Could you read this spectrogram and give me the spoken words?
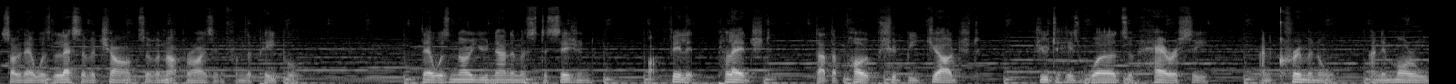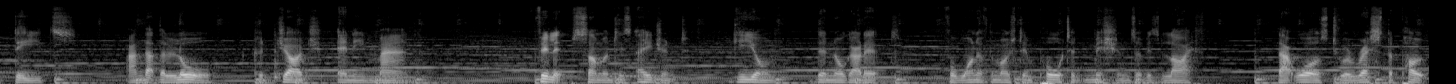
so there was less of a chance of an uprising from the people. There was no unanimous decision, but Philip pledged that the Pope should be judged due to his words of heresy and criminal and immoral deeds, and that the law could judge any man. Philip summoned his agent, Guillaume de Nogaret, for one of the most important missions of his life. That was to arrest the Pope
